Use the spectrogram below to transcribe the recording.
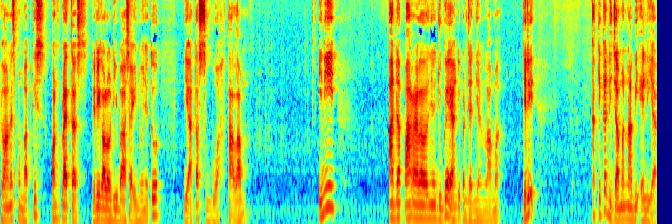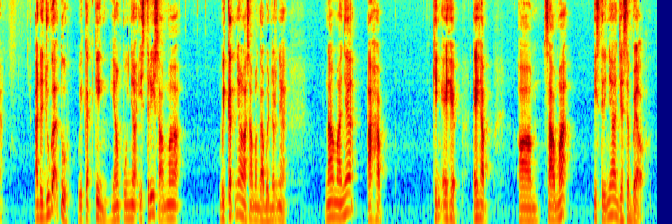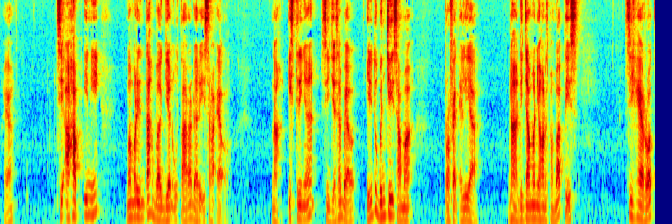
Yohanes Pembaptis on platters. Jadi kalau di bahasa Indonya itu di atas sebuah talam. Ini ada paralelnya juga ya di perjanjian lama. Jadi ketika di zaman Nabi Elia ada juga tuh wicked king yang punya istri sama wickednya lah sama nggak benernya. Namanya Ahab. King Ahab. Ahab um, sama istrinya Jezebel ya. Si Ahab ini memerintah bagian utara dari Israel. Nah, istrinya si Jezebel ini tuh benci sama Profet Elia. Nah, di zaman Yohanes Pembaptis, si Herod,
